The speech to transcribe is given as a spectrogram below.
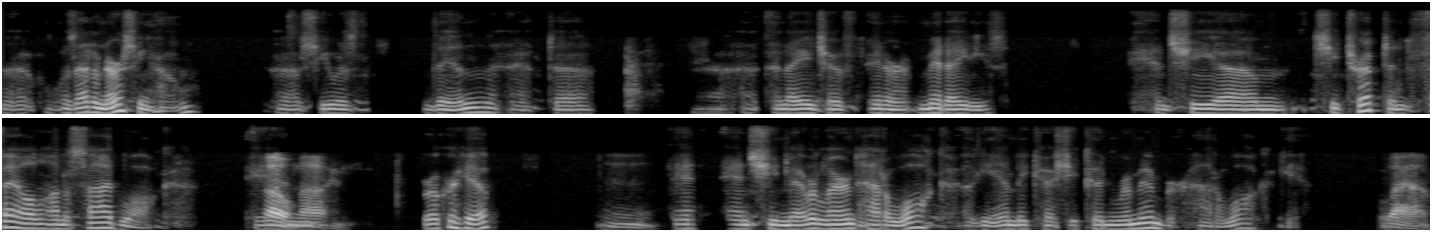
uh, was at a nursing home uh, she was then at uh, uh an age of in her mid 80s and she um, she tripped and fell on a sidewalk. oh my! Broke her hip, mm. and, and she never learned how to walk again because she couldn't remember how to walk again. Wow!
